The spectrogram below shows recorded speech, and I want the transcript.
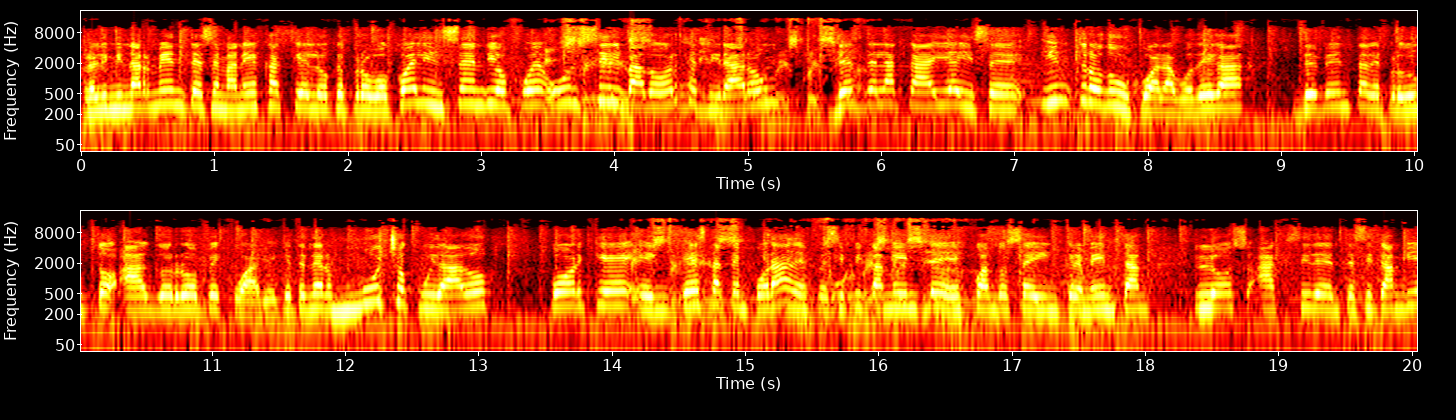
Preliminarmente se maneja que lo que provocó el incendio fue un Este silbador que tiraron desde la calle y se introdujo a la bodega de venta de producto agropecuario. Hay que tener mucho cuidado porque en Este esta es temporada específicamente especial. es cuando se incrementan los accidentes y también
